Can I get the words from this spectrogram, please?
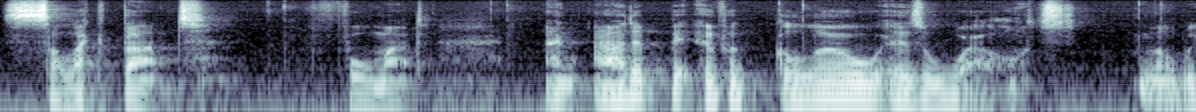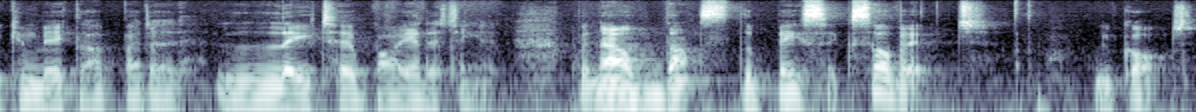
Select that format and add a bit of a glow as well. It's, well, we can make that better later by editing it. But now that's the basics of it. We've got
